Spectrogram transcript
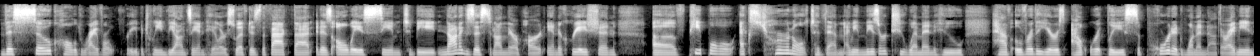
this so called rivalry between Beyonce and Taylor Swift is the fact that it has always seemed to be non existent on their part and a creation of people external to them. I mean, these are two women who have over the years outwardly supported one another. I mean,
